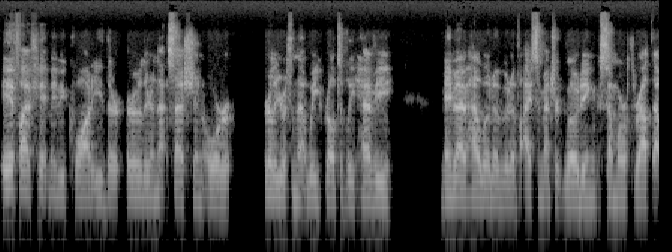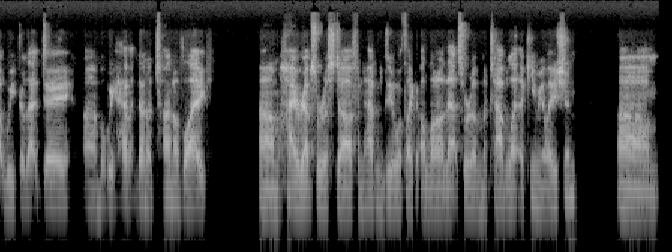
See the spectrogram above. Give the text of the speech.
if I've hit maybe quad either earlier in that session or earlier within that week, relatively heavy. Maybe I've had a little bit of isometric loading somewhere throughout that week or that day, um, but we haven't done a ton of like um, high rep sort of stuff and having to deal with like a lot of that sort of metabolite accumulation. Um,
